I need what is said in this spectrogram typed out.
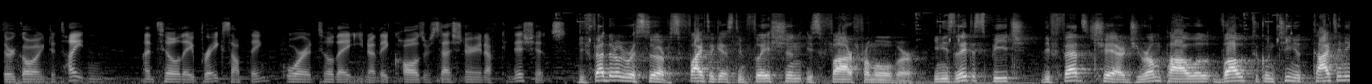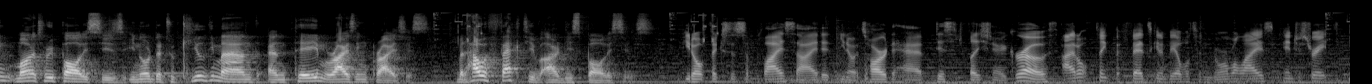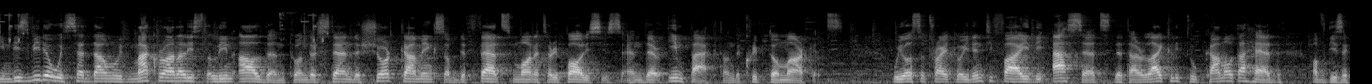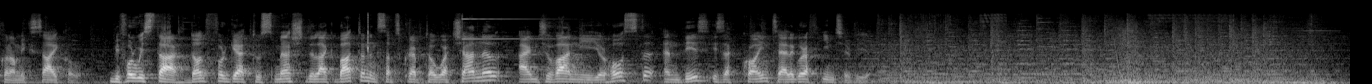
they're going to tighten until they break something or until they, you know, they cause recessionary enough conditions. The Federal Reserve's fight against inflation is far from over. In his latest speech, the Fed's chair Jerome Powell vowed to continue tightening monetary policies in order to kill demand and tame rising prices. But how effective are these policies? You don't fix the supply side, it, you know, it's hard to have disinflationary growth. I don't think the Fed's going to be able to normalize interest rates. In this video, we sat down with macro analyst Lyn Alden to understand the shortcomings of the Fed's monetary policies and their impact on the crypto markets. We also try to identify the assets that are likely to come out ahead of this economic cycle. Before we start, don't forget to smash the like button and subscribe to our channel. I'm Giovanni, your host, and this is a Cointelegraph interview.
